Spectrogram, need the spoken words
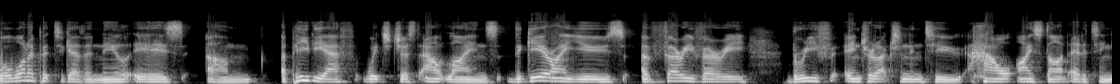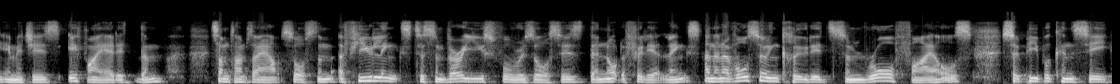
Well, what I put together, Neil, is um, a PDF which just outlines the gear I use, a very, very brief introduction into how I start editing images if I edit them. Sometimes I outsource them. A few links to some very useful resources. They're not affiliate links. And then I've also included some raw files so people can see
